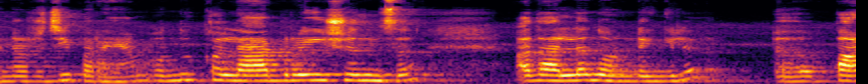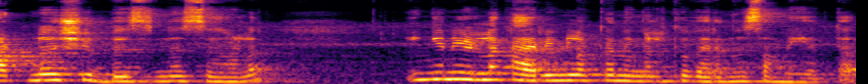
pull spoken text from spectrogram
എനർജി പറയാം. ഒന്ന് കൊലാബറേഷൻസ് അതല്ലെന്നുണ്ടെങ്കിൽ പാർട്ട്ണർഷിപ്പ് ബിസിനസ്സുകൾ ഇങ്ങനെയുള്ള കാര്യങ്ങളൊക്കെ നിങ്ങൾക്ക് വരുന്ന സമയത്ത്.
